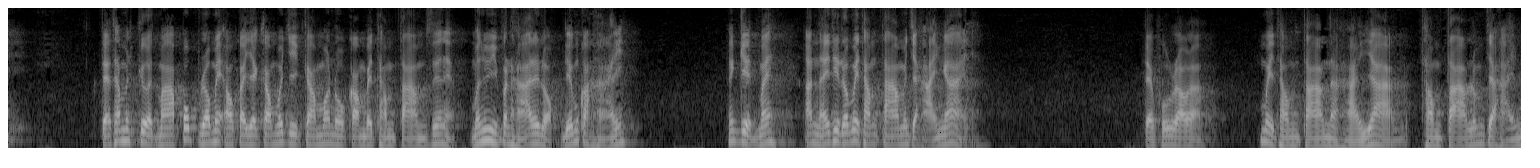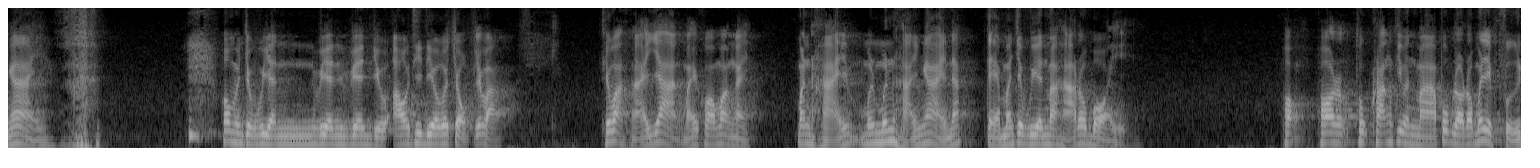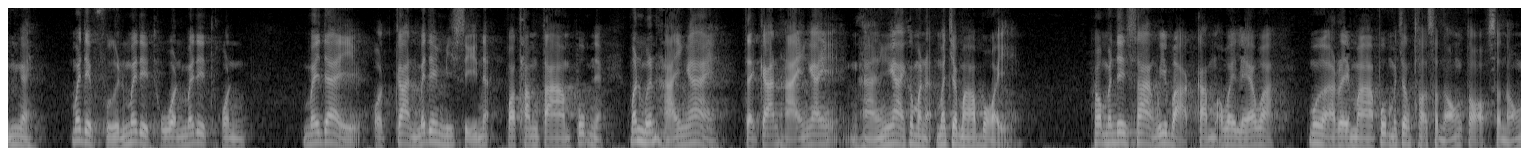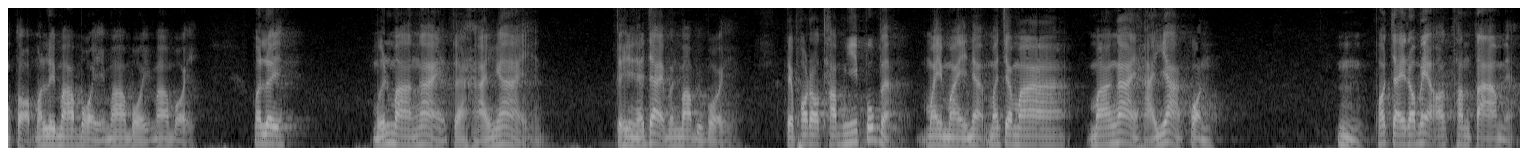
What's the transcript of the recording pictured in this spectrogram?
แต่ถ้ามันเกิดมาปุ๊บเราไม่เอากายกรรมวจีกรรมมโนกรรมไปทำตามเสียเนี่ยมันไม่มีปัญหาเลยหรอก เดี๋ยวมันก็หายสังเกตไหมอันไหนที่เราไม่ทำตามมันจะหายง่าย แต่พวกเราอะ ไม่ทำตามนะหายยากทำตามแล้วมันจะหายง่าย เพราะมันจะเวียนเวียนเวียนอยู่เอาทีเดียวก็จบใช่ปะที่ว่าหายยากหมายความว่าไง มันหายมันเหมือนหายง่ายนะแต่มันจะเวียนมาหาเราบ่อย เพราะพอทุกครั้งที่มันมาปุ๊บเราเราไม่ได้ฝืนไง ไม่ได้ฝืนไม่ได้ทวน ไม่ได้ทน ไม่ได้อดกั้นไม่ได้มีศีลเนี่ยพอทำตามปุ๊บเนี่ย มันเหมือนหายง่าย แต่การหายง่าย หายง่ายเข้ามันมันจะมาบ่อย เพราะมันได้สร้างวิบากกรรมเอาไว้แล้วว่าเมื่ออะไรมาปุ๊บมันต้องสนองตอบสนองตอบมันเลยมาบ่อยมาบ่อยมาบ่อยมันเลยเหมือนมาง่าย แต่หายง่าย แต่ที่ไหนได้มันมาบ่อยๆ แต่พอเราทำงี้ปุ๊บเนี่ยใหม่ๆเนี่ย มันจะมามาง่ายหายยากก่อน อืมเพราะใจเราไม่เอาทำตามเนี่ย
